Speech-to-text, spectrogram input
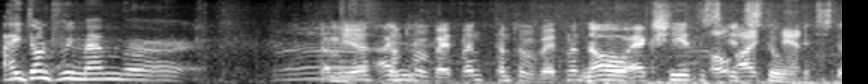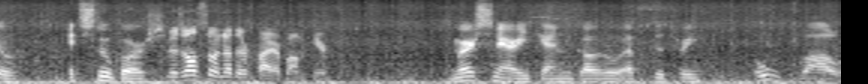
I don't remember. Come here, come I'm- to the basement, come to the basement. No, actually, it's Oh, it's I two. can't. It's two. It's two cores. There's also another firebomb here. Mercenary can go up to three. Oh wow,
